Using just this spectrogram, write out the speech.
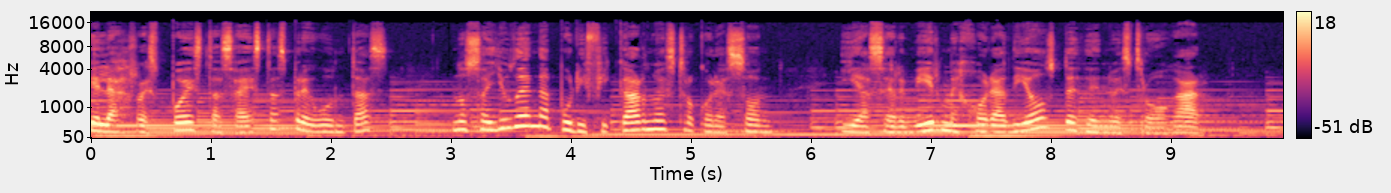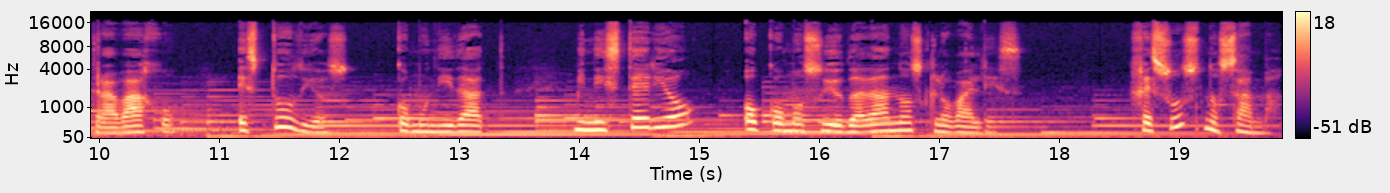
Que las respuestas a estas preguntas nos ayuden a purificar nuestro corazón y a servir mejor a Dios desde nuestro hogar, trabajo, estudios, comunidad, ministerio o como ciudadanos globales. Jesús nos ama.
